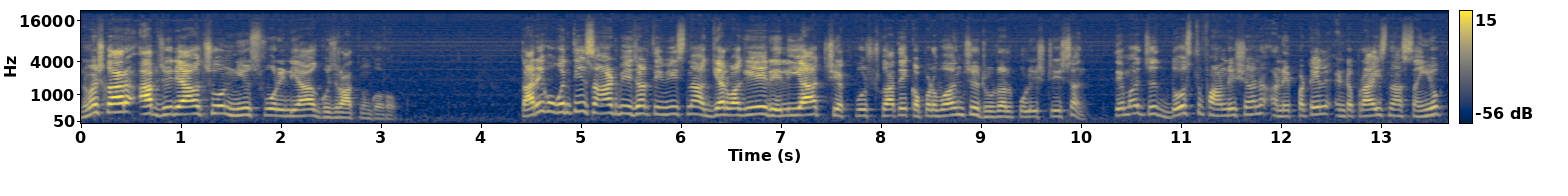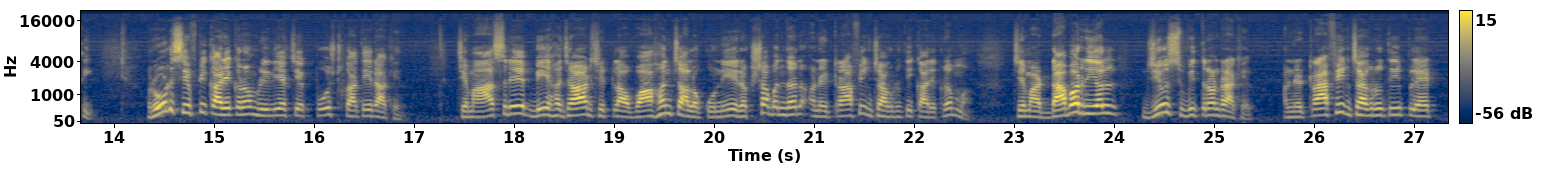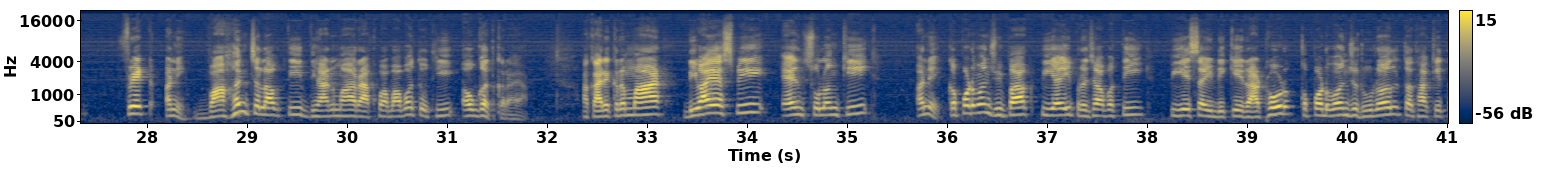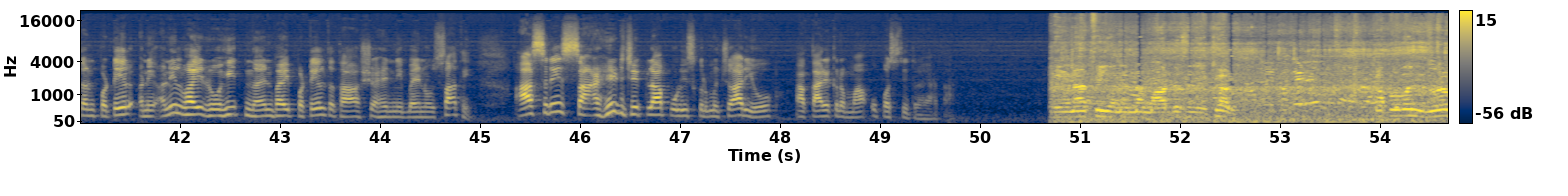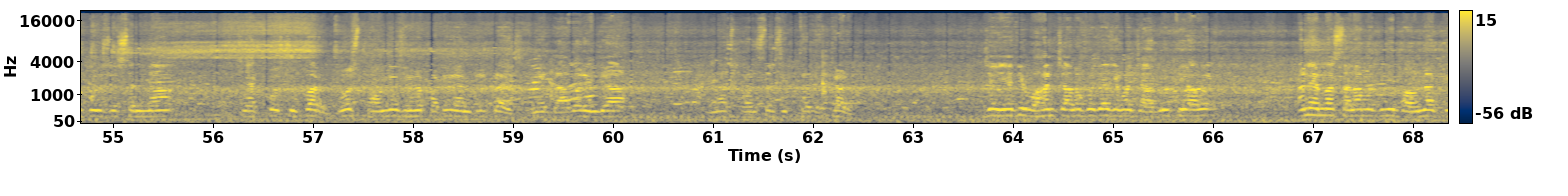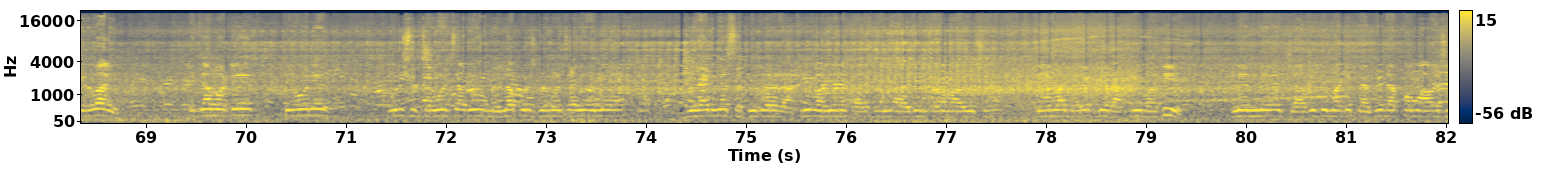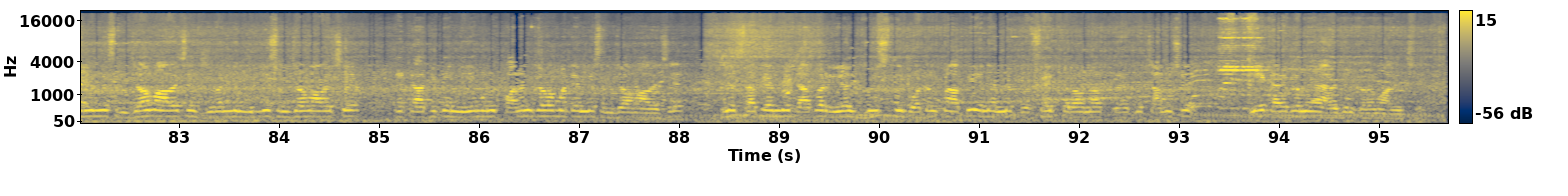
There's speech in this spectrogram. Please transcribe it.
નમસ્કાર, આપ જોઈ રહ્યા છો ન્યૂઝ ફોર ઇન્ડિયા ગુજરાતનું ગૌરવ. તારીખ ઓગણત્રીસ આઠ બે હજાર ત્રેવીસના અગિયાર વાગ્યે રેલિયા ચેકપોસ્ટ ખાતે કપડવંજ રૂરલ પોલીસ સ્ટેશન તેમજ દોસ્ત ફાઉન્ડેશન અને પટેલ એન્ટરપ્રાઇઝના સંયોગથી રોડ સેફટી કાર્યક્રમ રેલિયા ચેકપોસ્ટ ખાતે રાખેલ, જેમાં આશરે બે હજાર જેટલા વાહન ચાલકોને રક્ષાબંધન અને ટ્રાફિક જાગૃતિ કાર્યક્રમમાં, જેમાં ડાબર રિયલ જ્યુસ વિતરણ રાખેલ અને ટ્રાફિક જાગૃતિ પ્લેટ ફેટ અને વાહન ચલાવતી ધ્યાનમાં રાખવા બાબતોથી અવગત કરાયા. આ કાર્યક્રમમાં ડીવાયએસપી એન સોલંકી અને કપડવંજ વિભાગ PI Prajapati, PSI D K Rathod, Kapadvanj rural તથા કેતન પટેલ અને અનિલભાઈ રોહિત, નયનભાઈ પટેલ તથા શહેરની બહેનો સાથે આશરે સાહીઠ જેટલા પોલીસ કર્મચારીઓ આ કાર્યક્રમમાં ઉપસ્થિત રહ્યા હતા. પ્રેરણાથી અને એમના માર્ગદર્શન હેઠળ કપડવંજ રૂરલ પોલીસ સ્ટેશનના ચેકપોસ્ટ ઉપર જોશ ફાઉન્ડેશન અને પટેલ એન્ટરપ્રાઇઝ અને ડાબર ઇન્ડિયાના સ્પોન્સરશીપ હેઠળ જે અહીંયાથી વાહન ચાલકો છે એમાં જાગૃતિ આવે અને એમાં સલામતીની ભાવના કેળવાય એટલા માટે તેઓને પોલીસ કર્મચારીઓ, મહિલા પોલીસ કર્મચારીઓને જીઆઈડીના સભ્યો દ્વારા રાખડી બાંધવાના કાર્યક્રમનું આયોજન કરવામાં આવ્યું છે. અને એમાં દરેકને રાખડી બાંધી અને એમને જાગૃતિ માટે પેમ્પલેટ આપવામાં આવે છે એમને સમજાવવામાં આવે છે, જીવનનું મૂલ્ય સમજાવવામાં આવે છે. અને ટ્રાફિકના નિયમોનું પાલન કરવા માટે એમને સમજાવવામાં આવે છે. અને સાથે એમને ડાબર રિયલ જ્યુસની બોટલ પણ આપી અને એમને પ્રોત્સાહિત કરવાના પ્રયત્નો ચાલુ છે. અને એ કાર્યક્રમનું આયોજન કરવામાં આવ્યું છે.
